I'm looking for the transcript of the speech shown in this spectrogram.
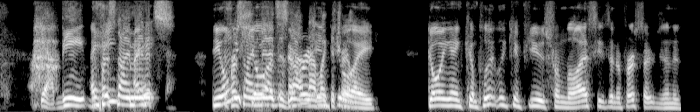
yeah, the, the first hate- nine I hate- minutes. the only first nine minutes I've is not- not like the trailer. going in completely confused from the last season to first season is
